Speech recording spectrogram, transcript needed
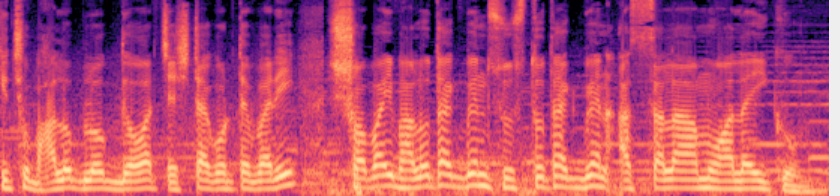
কিছু ভালো ব্লগ দেওয়ার চেষ্টা করতে পারি। সবাই ভালো থাকবেন, সুস্থ থাকবেন। আসসালামু আলাইকুম।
